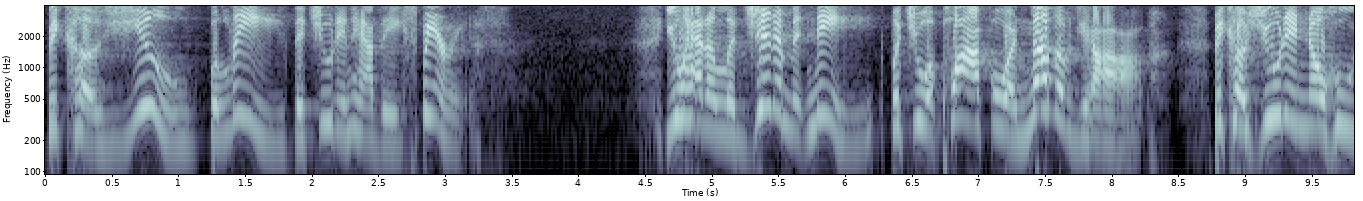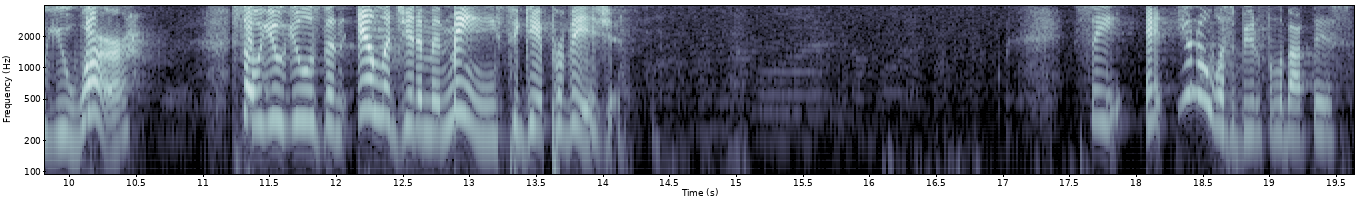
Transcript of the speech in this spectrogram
Because you believed that you didn't have the experience. You had a legitimate need, but you applied for another job because you didn't know who you were. So you used an illegitimate means to get provision. See, and you know what's beautiful about this?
